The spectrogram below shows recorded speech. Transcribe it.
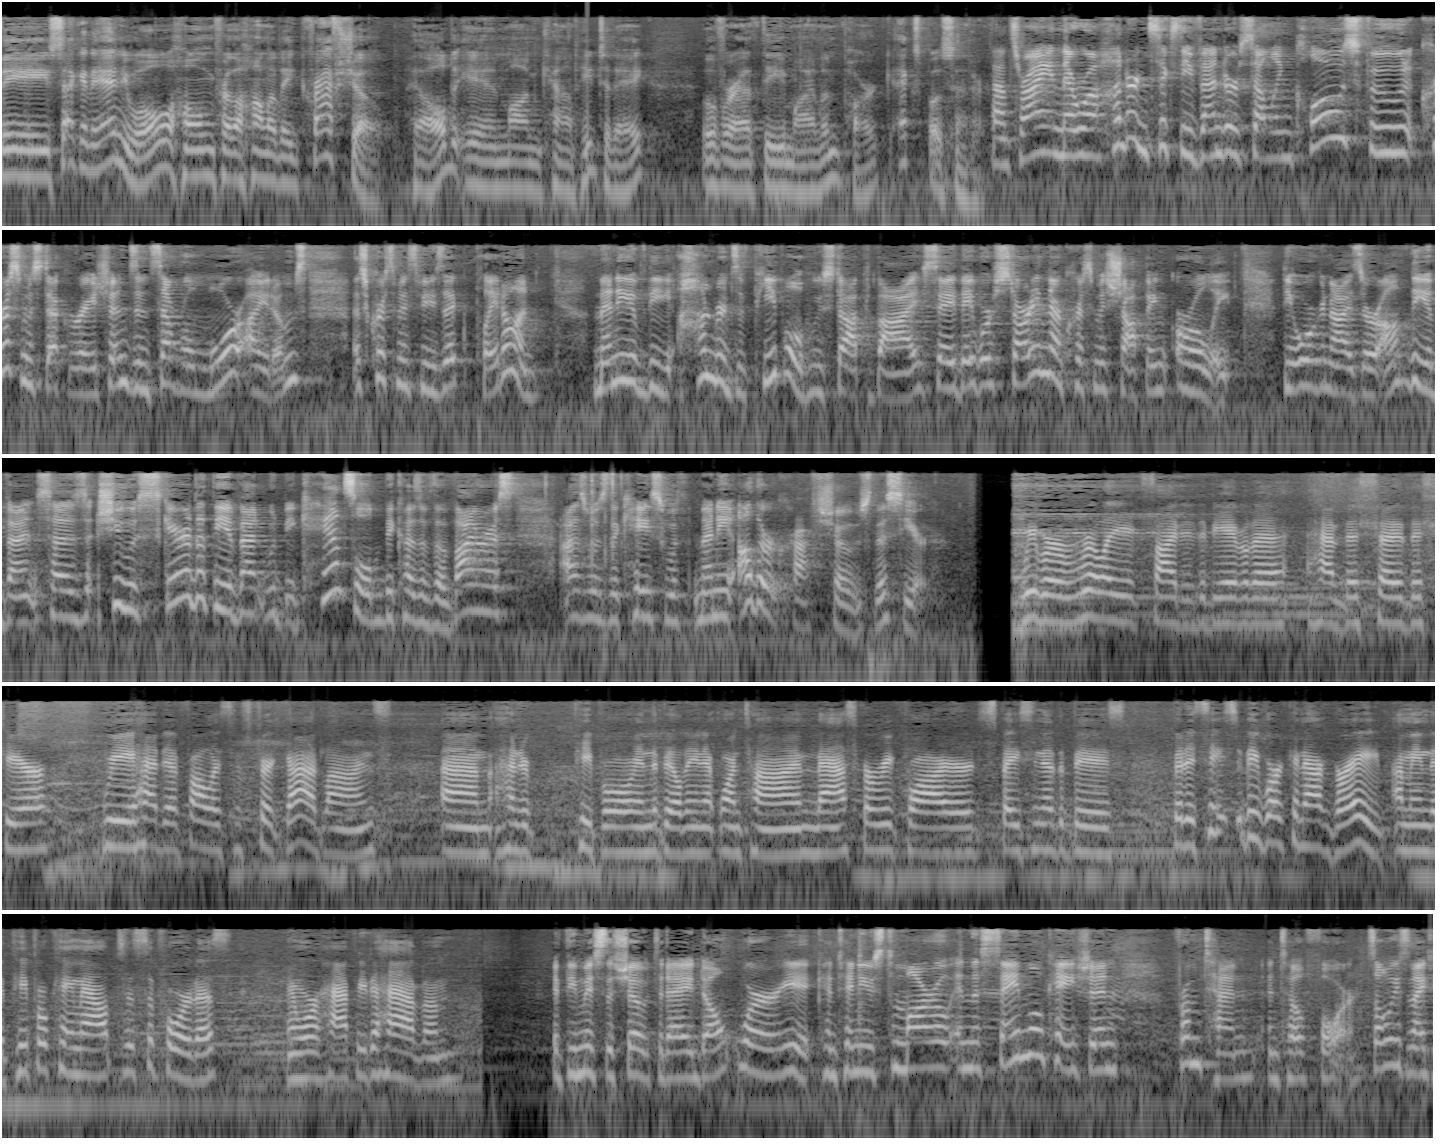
The second annual Home for the Holiday Craft Show held in Mon County today over at the Mylan Park Expo Center. That's right, and there were 160 vendors selling clothes, food, Christmas decorations, and several more items as Christmas music played on. Many of the hundreds of people who stopped by say they were starting their Christmas shopping early. The organizer of the event says she was scared that the event would be canceled because of the virus, as was the case with many other craft shows this year. We were really excited to be able to have this show this year. We had to follow some strict guidelines. Um, 100 people in the building at one time, masks are required, spacing of the booths, but it seems to be working out great. I mean, the people came out to support us, and we're happy to have them. If you missed the show today, don't worry. It continues tomorrow in the same location from 10 until 4. It's always nice.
